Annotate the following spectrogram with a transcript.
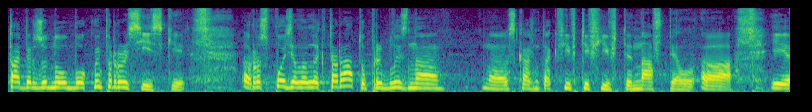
табір з одного боку і проросійський. Розподіл електорату приблизно скажімо так, 50-50, навпіл. І,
